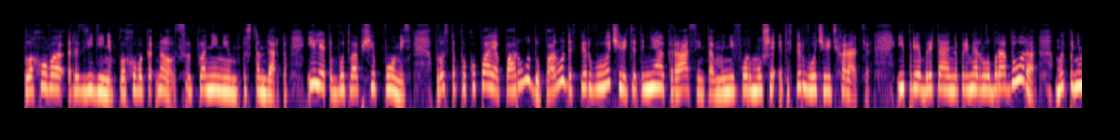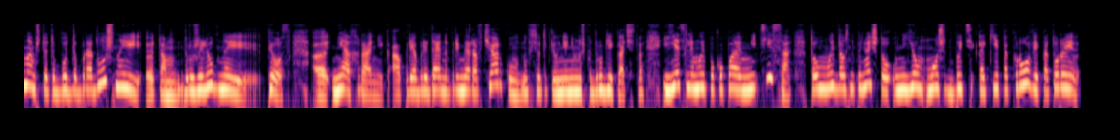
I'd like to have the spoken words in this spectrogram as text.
плохого разведения, плохого ну, с отклонением по стандарту, или это будет вообще помесь. Просто покупая породу, порода в первую первую очередь это не окрас, там, и не форма ушей, это в первую очередь характер. И приобретая, например, лабрадора, мы понимаем, что это будет добродушный, э, там, дружелюбный пес, э, не охранник. А приобретая, например, овчарку, ну, все-таки у нее немножко другие качества. И если мы покупаем метиса, то мы должны понимать, что у нее может быть какие-то крови, которые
